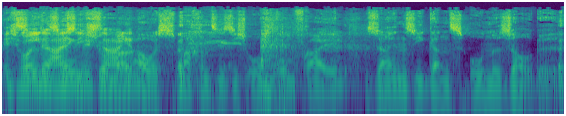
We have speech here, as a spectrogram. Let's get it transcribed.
Ich wollte Ziehen Sie eigentlich sich schon sagen- mal aus, machen Sie sich obenrum frei, seien Sie ganz ohne Sorge.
